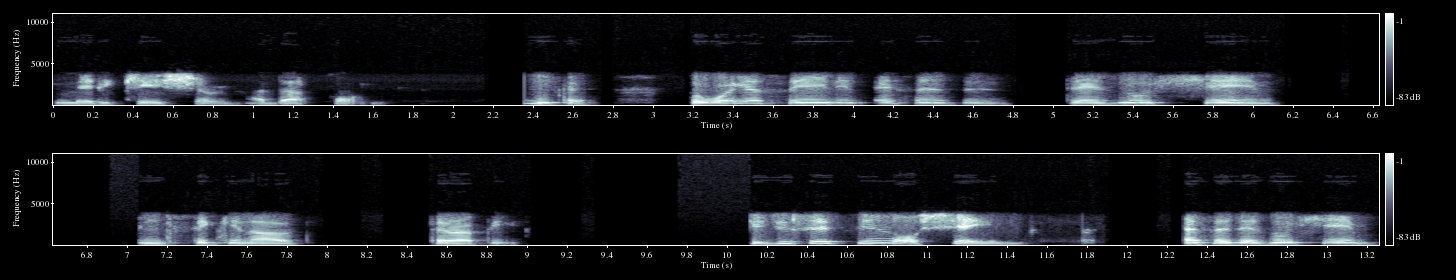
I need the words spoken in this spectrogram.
medication at that point. Okay. So what you're saying in essence is there is no shame in seeking out therapy. Did you say sin or shame? I said there's no shame.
